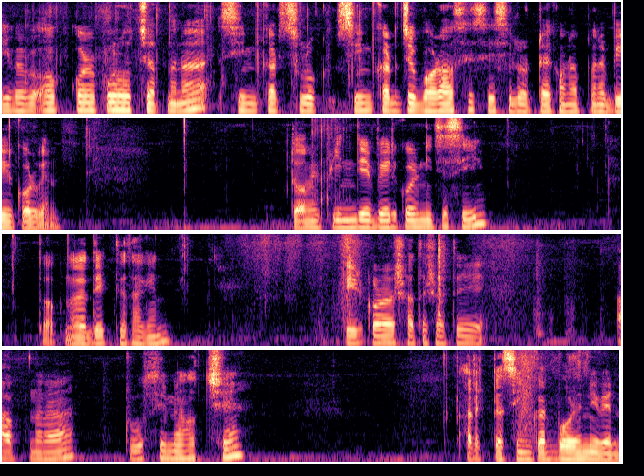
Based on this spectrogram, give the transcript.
এইভাবে অফ করার পর হচ্ছে আপনারা সিম কার্ড সিম কার্ড যে ভরা আছে সেই স্লোটটা এখন আপনারা বের করবেন। তো আমি পিন দিয়ে বের করে নিতেছি। তো আপনারা দেখতে থাকেন। বের করার সাথে সাথে আপনারা টু সিমে হচ্ছে আরেকটা সিম কার্ড ভরে নেবেন।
